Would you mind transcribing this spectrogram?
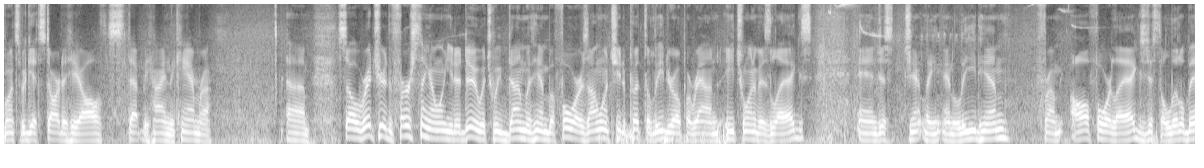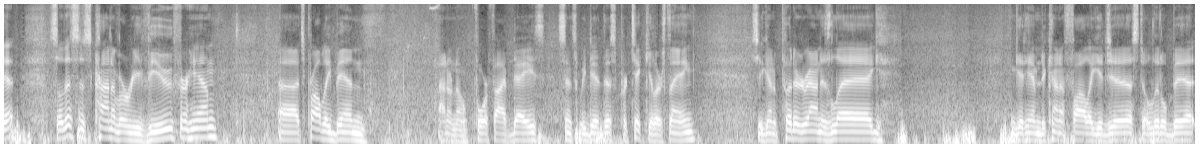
Once we get started here, I'll step behind the camera. Um, so Richard, the first thing I want you to do, which we've done with him before, is I want you to put the lead rope around each one of his legs and just gently and lead him from all four legs just a little bit. So this is kind of a review for him. Uh, it's probably been, I don't know, four or five days since we did this particular thing. So you're gonna put it around his leg and get him to kind of follow you just a little bit.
